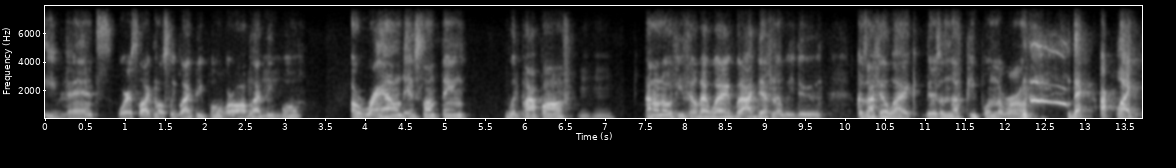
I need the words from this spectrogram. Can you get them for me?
events where it's like mostly black people or all black mm-hmm. people around if something would pop off. Mm-hmm. I don't know if you feel that way, but I definitely do. Cause I feel like there's enough people in the room that are like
